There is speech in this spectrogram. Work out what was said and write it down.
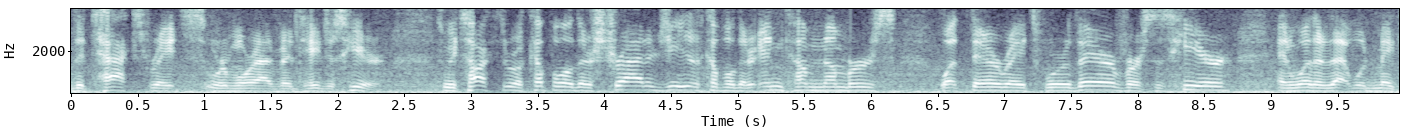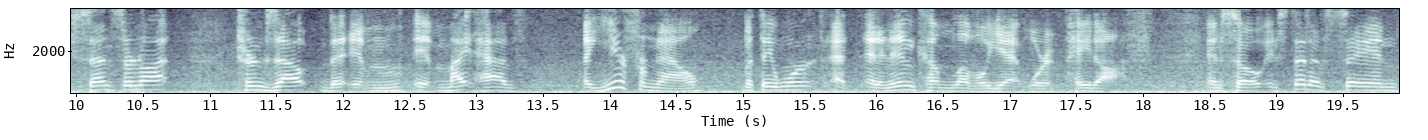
the tax rates were more advantageous here. So we talked through a couple of their strategies, a couple of their income numbers, what their rates were there versus here, and whether that would make sense or not. Turns out that it, it might have a year from now, but they weren't at, at an income level yet where it paid off. And so instead of saying,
